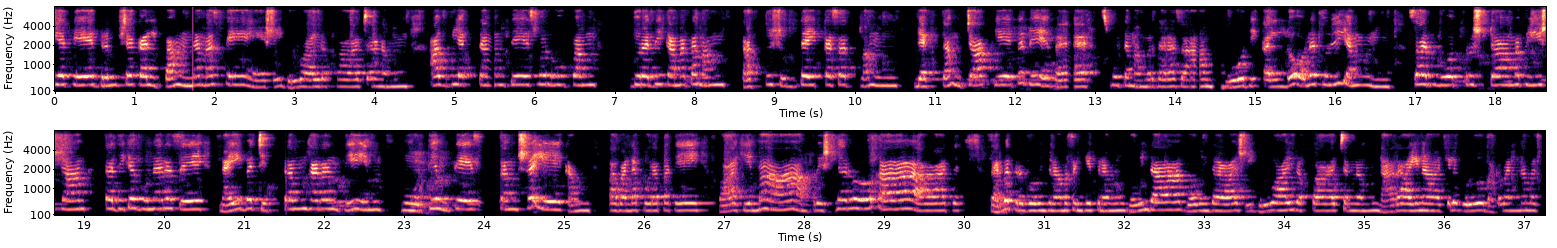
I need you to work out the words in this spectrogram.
दृश्यते, दृंशकल्पं। नमस्ते श्रीगुरुवायूरप्पाचरणम् अव्यक्तं ते स्वरूपं, दुरधिकमतमं, तत्तु शुद्धैकसत्त्वं। व्यक्तं चाप्येतदेव, स्फुटममृतरसां, बोधिकल्लोलतुल्यं। सर्वोत्कृष्टामपीष्टां, तदिकगुणरसे नैव चित्तं हरन्तीं। मूर्तिं ते संश्रयेकं पवनपुरपते पाहि मां कृष्णरोगात् सर्वत्र गोविन्दनाम सङ्कीर्तनं गोविन्दा गोविन्द श्री गुरुवायूरप्पा चरणं नारायण अखिल गुरु भगवन् नमस्ते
